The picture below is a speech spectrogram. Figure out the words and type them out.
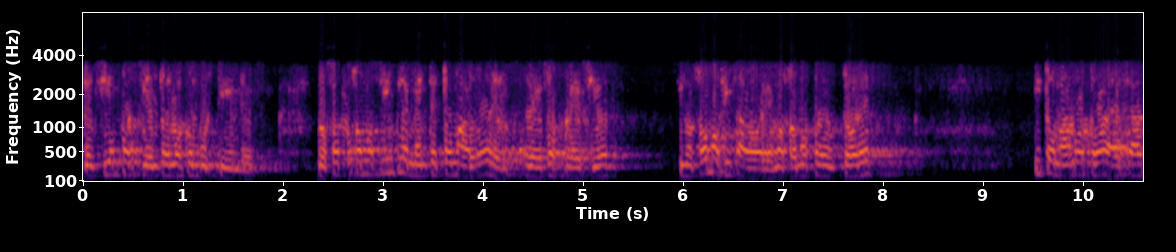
del 100% de los combustibles. Nosotros somos simplemente tomadores de esos precios y no somos fijadores, no somos productores y tomamos todas esas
